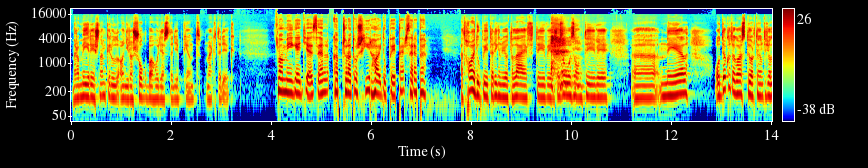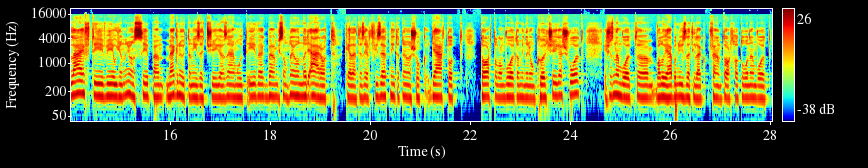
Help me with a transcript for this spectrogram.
mert a mérés nem kerül annyira sokba, hogy ezt egyébként megtegyék. Van még egy ezzel kapcsolatos hír, Hajdu Péter szerepe. Hát Hajdu Péter, igen, jött a Live TV és az Ozon TV-nél, ott gyakorlatilag az történt, hogy a Live TV ugyan nagyon szépen megnőtt a nézettsége az elmúlt években, viszont nagyon nagy árat kellett ezért fizetni, tehát nagyon sok gyártott tartalom volt, ami nagyon költséges volt, és ez nem volt valójában üzletileg fenntartható, nem volt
